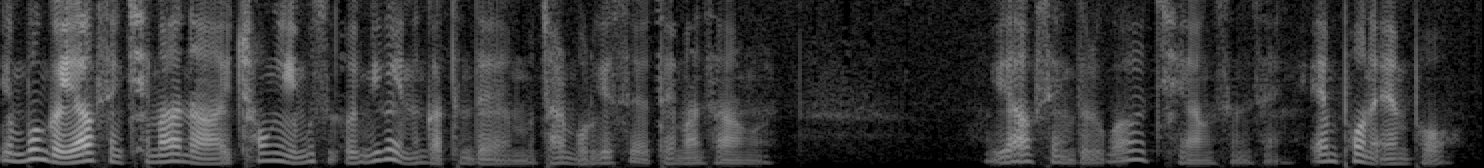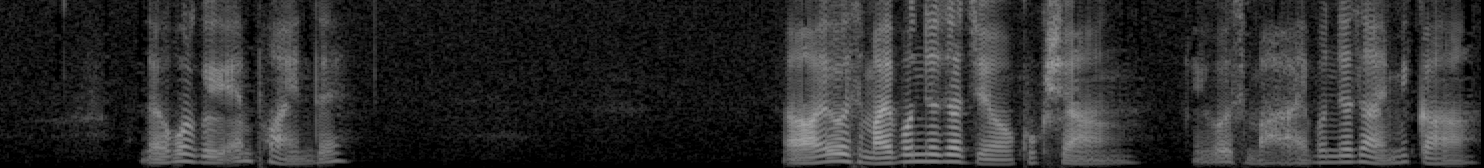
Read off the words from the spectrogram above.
뭔가 여학생 치마나 이 총이 무슨 의미가 있는 것 같은데 뭐 잘 모르겠어요. 대만 상황을. 여학생들과 지향 선생. M4네 M4. 내가 보니까 이게 M4 아닌데. 아 여기서 많이 본 여자지요. 국샹. 이것을 많이 본 여자 아닙니까?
